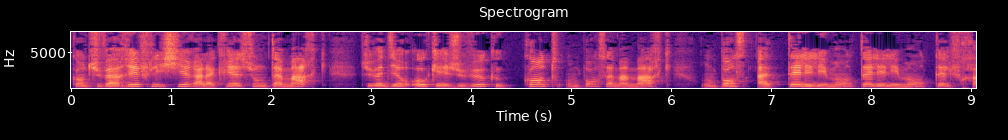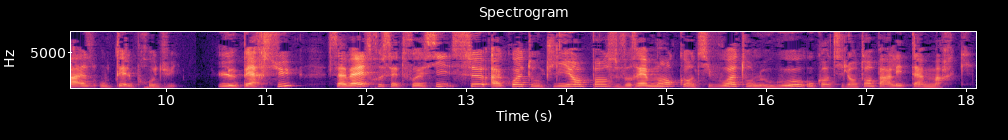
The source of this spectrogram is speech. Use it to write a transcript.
Quand tu vas réfléchir à la création de ta marque, tu vas dire ok, je veux que quand on pense à ma marque, on pense à tel élément, tel élément, telle phrase ou tel produit. Le perçu, ça va être cette fois-ci ce à quoi ton client pense vraiment quand il voit ton logo ou quand il entend parler de ta marque.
